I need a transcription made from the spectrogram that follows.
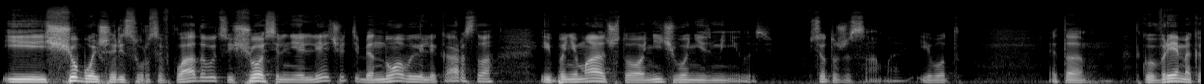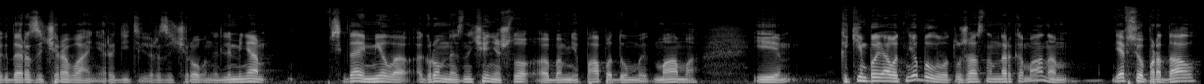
и еще больше ресурсы вкладываются, еще сильнее лечат тебя, новые лекарства, и понимают, что ничего не изменилось. Все то же самое. И вот это такое время, когда разочарование, родители разочарованы. Для меня всегда имело огромное значение, что обо мне папа думает, мама. И каким бы я вот не был вот ужасным наркоманом, я все продал,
